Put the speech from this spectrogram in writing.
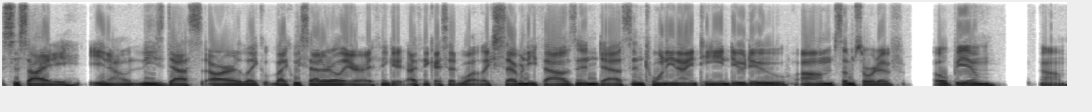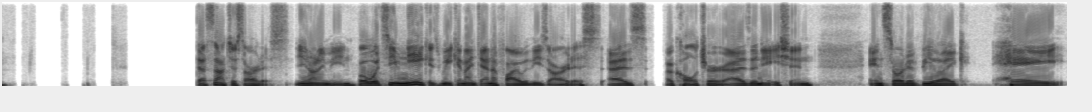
society. You know, these deaths are like like we said earlier. I think I think I said what like seventy thousand deaths in 2019 due to um, some sort of opium. Um, that's not just artists, you know what I mean? But what's unique is we can identify with these artists as a culture, as a nation, and sort of be like, hey,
